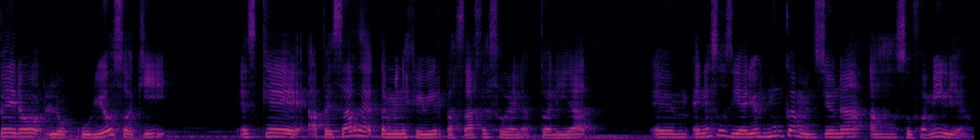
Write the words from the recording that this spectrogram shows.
Pero lo curioso aquí es que a pesar de también escribir pasajes sobre la actualidad, em, en esos diarios nunca menciona a su familia,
